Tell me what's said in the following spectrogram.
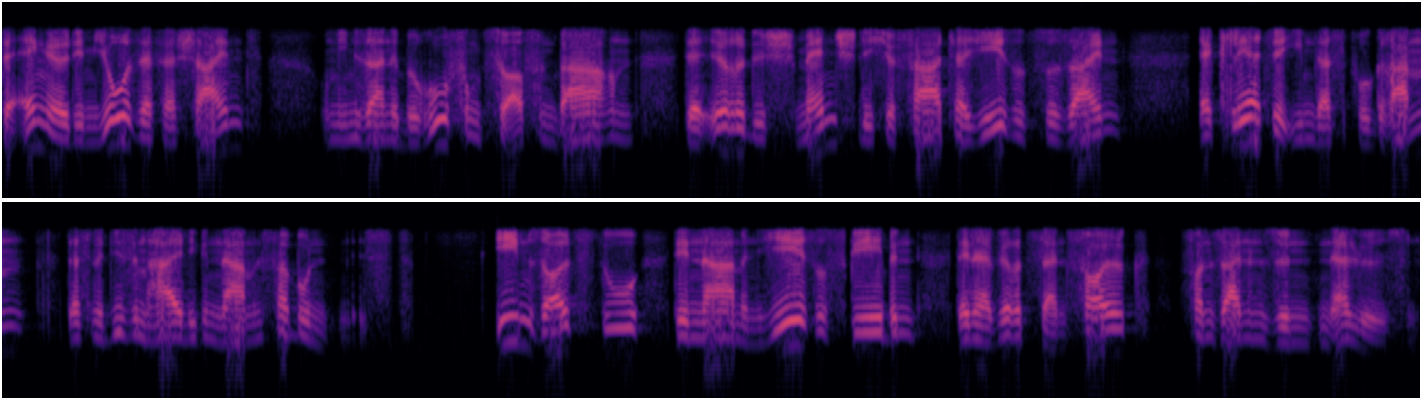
der Engel dem Josef erscheint, um ihm seine Berufung zu offenbaren, der irdisch-menschliche Vater Jesu zu sein, erklärt er ihm das Programm, das mit diesem heiligen Namen verbunden ist. Ihm sollst du den Namen Jesus geben, denn er wird sein Volk von seinen Sünden erlösen.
